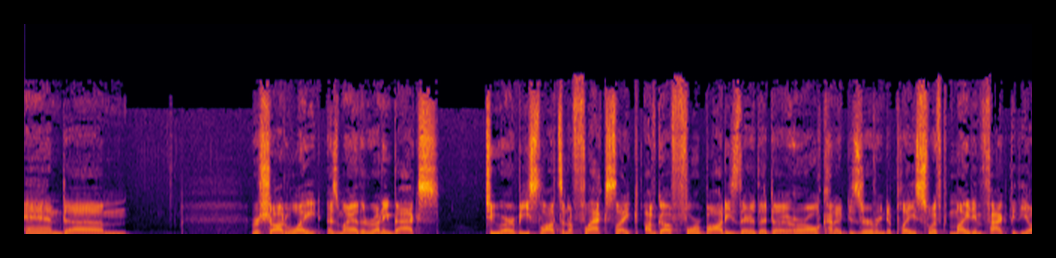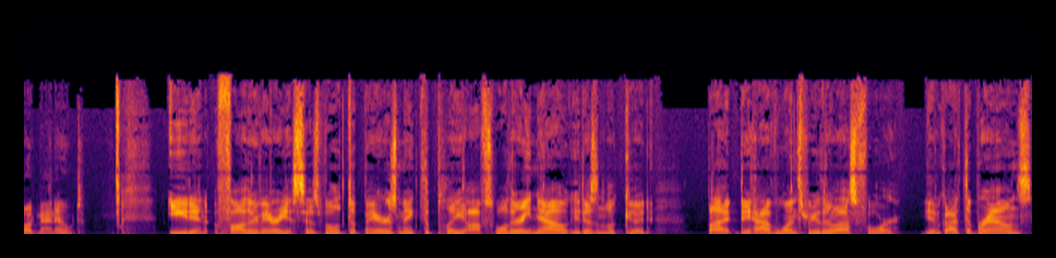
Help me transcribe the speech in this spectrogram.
and um, Rachaad White as my other running backs, two RB slots and a flex, like I've got four bodies there that uh, are all kind of deserving to play. Swift might in fact be the odd man out. Eden, father of Arias, says, Will the Bears make the playoffs? Well, right now, it doesn't look good, but they have won three of their last four. You've got the Browns,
